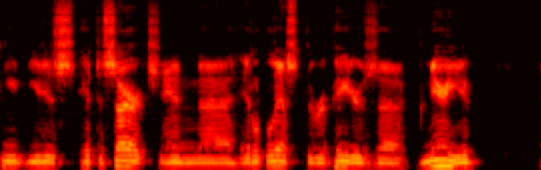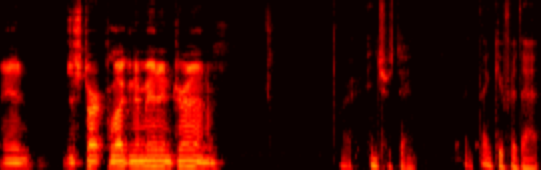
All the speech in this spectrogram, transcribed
you you just hit the search, and uh, it'll list the repeaters uh, near you, and just start plugging them in and trying them. Right. Interesting. Thank you for that.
